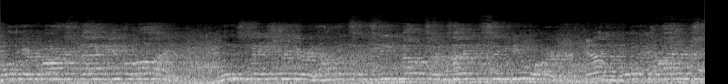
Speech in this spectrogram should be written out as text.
pull your cars back into line. Please make sure your helmets and seat belts are tight and secure. And avoid drivers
